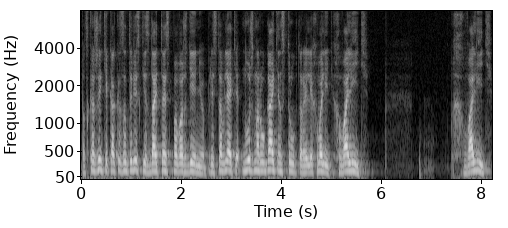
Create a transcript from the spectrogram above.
подскажите, как эзотерически сдать тест по вождению? Представляете, нужно ругать инструктора или хвалить? Хвалить. Хвалить.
